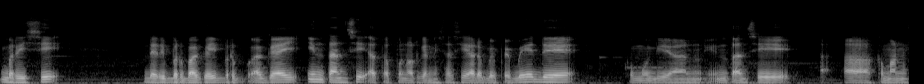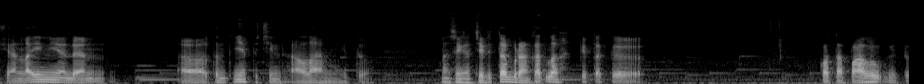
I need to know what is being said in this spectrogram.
berisi dari berbagai berbagai instansi ataupun organisasi ada BPBD, kemudian instansi uh, kemanusiaan lainnya dan uh, tentunya pecinta alam gitu. Nah singkat cerita berangkatlah kita ke kota Palu gitu.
